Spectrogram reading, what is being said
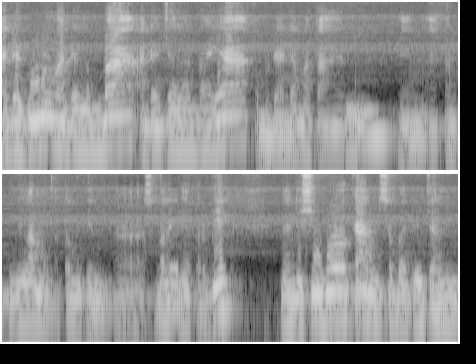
ada gunung, ada lembah, ada jalan raya, kemudian ada matahari yang akan tenggelam atau mungkin uh, sebaliknya terbit. Nah, disimbolkan sebagai jalan,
